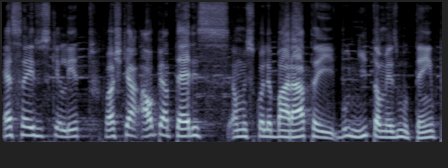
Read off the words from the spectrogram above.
Essa é exoesqueleto. Eu acho que a Alp Ateris é uma escolha barata e bonita ao mesmo tempo.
